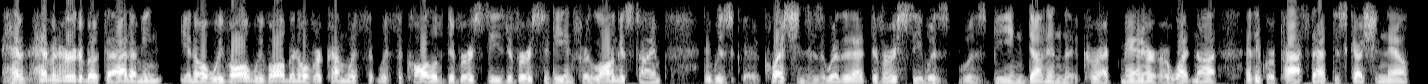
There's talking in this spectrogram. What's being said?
haven't haven't heard about that. I mean, you know, we've all we've all been overcome with with the call of diversity, diversity, and for the longest time, there was uh, questions as to whether that diversity was was being done in the correct manner or whatnot. I think we're past that discussion now.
